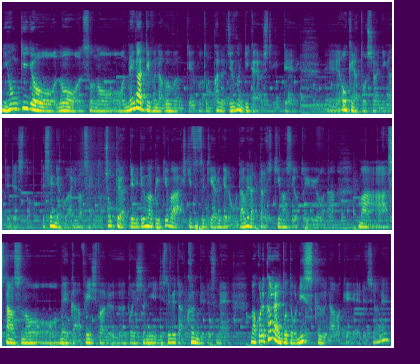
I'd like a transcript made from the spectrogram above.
日本企業のそのネガティブな部分っていうことも彼ら十分理解をしていて。えー、大きな投資は苦手ですと。で戦略はありませんと。ちょっとやってみてうまくいけば引き続きやるけどもダメだったら引きますよというような、まあ、スタンスのメーカープリンシパルと一緒にディストリビューター組んでですね。まあ、これ彼らにとってもリスクなわけですよね。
